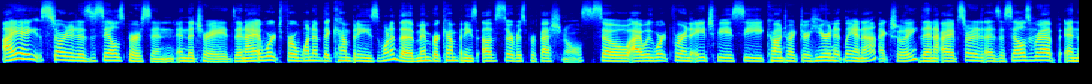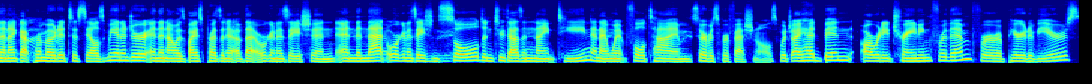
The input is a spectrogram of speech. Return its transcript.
I started as a salesperson in the trades and I worked for one of the companies, one of the member companies of service professionals. So I would work for an HVAC contractor here in Atlanta, actually. Then I started as a sales rep and then I got promoted to sales manager and then I was vice president of that organization. And then that organization sold in 2019 and I went full time service professionals, which I had been already training for them for a period of years.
